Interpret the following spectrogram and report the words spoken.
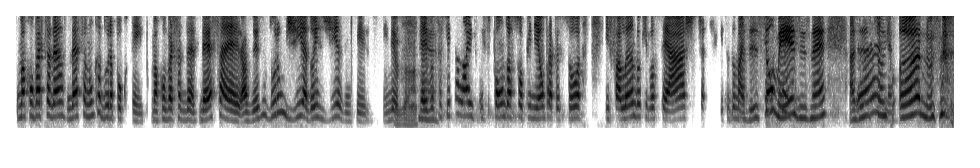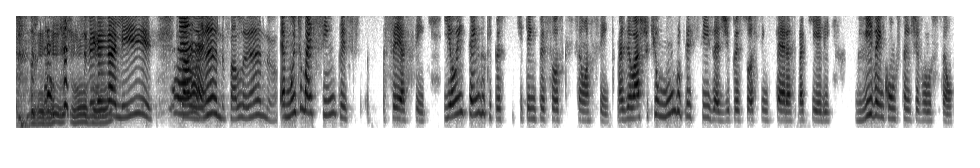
uma conversa dessa nunca dura pouco tempo. Uma conversa dessa, é, às vezes, dura um dia, dois dias inteiros, entendeu? Exato. E aí é. você fica lá expondo a sua opinião para a pessoa e falando o que você acha e tudo mais. Às vezes são você... meses, né? Às é. vezes são tipo, anos. você fica uhum. ali é. falando, falando. É muito mais simples ser assim. E eu entendo que, que tem pessoas que são assim, mas eu acho que o mundo precisa de pessoas sinceras para que ele viva em constante evolução.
